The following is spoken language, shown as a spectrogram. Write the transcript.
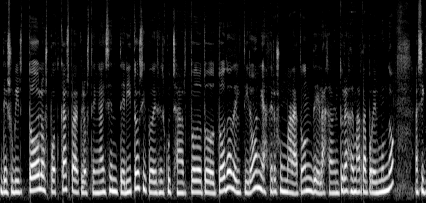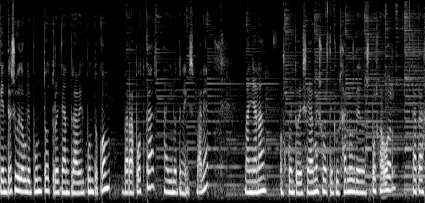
de subir todos los podcasts para que los tengáis enteritos y podéis escuchar todo, todo, todo del tirón y haceros un maratón de las aventuras de Marta por el mundo. Así que en www.troicantravel.com barra podcast, ahí lo tenéis, ¿vale? Mañana os cuento desearme suerte, cruzar los dedos, por favor. Tata.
